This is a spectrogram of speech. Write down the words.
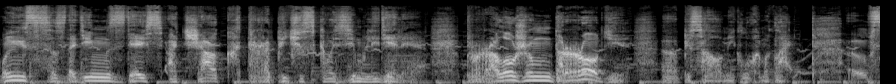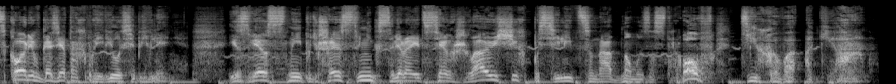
мы создадим здесь очаг тропического земледелия. Проложим дороги, э, писал Миклуха Маклай Вскоре в газетах появилось объявление. Известный путешественник собирает всех желающих поселиться на одном из островов Тихого океана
